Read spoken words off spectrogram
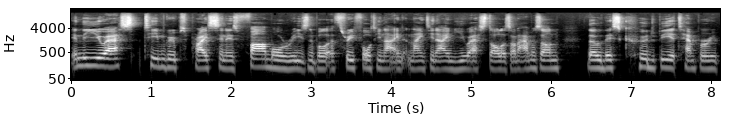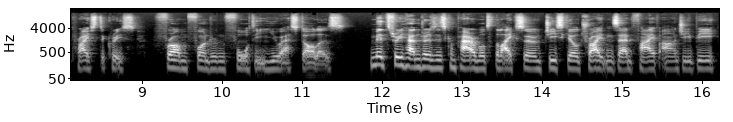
In the US, Team Group's pricing is far more reasonable at 349.99 US dollars on Amazon, though this could be a temporary price decrease from 440 US dollars. Mid 300s is comparable to the likes of G.Skill Trident Z5 RGB,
